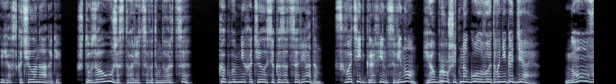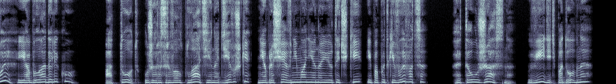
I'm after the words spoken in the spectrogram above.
Я вскочила на ноги. Что за ужас творится в этом дворце? Как бы мне хотелось оказаться рядом, схватить графин с вином и обрушить на голову этого негодяя. Но, увы, я была далеко. А тот уже разрывал платье на девушке, не обращая внимания на ее тычки и попытки вырваться. Это ужасно. Видеть подобное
